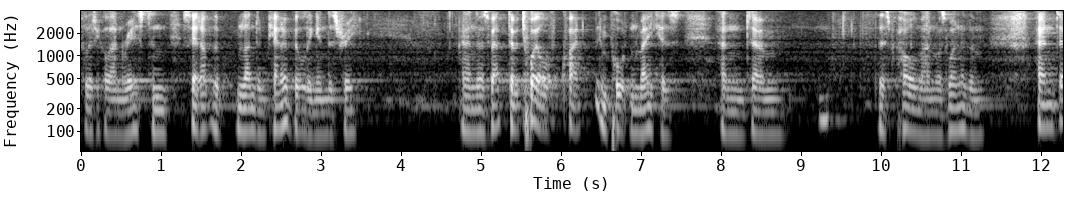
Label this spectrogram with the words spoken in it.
political unrest and set up the London piano building industry. And there was about there were twelve quite important makers, and um, this Pohlmann was one of them. And, uh,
